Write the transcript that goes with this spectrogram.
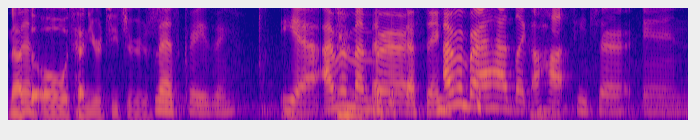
not the old tenure teachers. That's crazy. Yeah, I remember. That's disgusting. I remember I had like a hot teacher in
